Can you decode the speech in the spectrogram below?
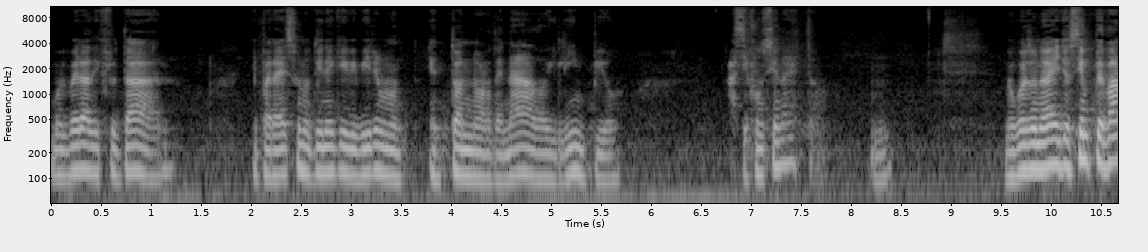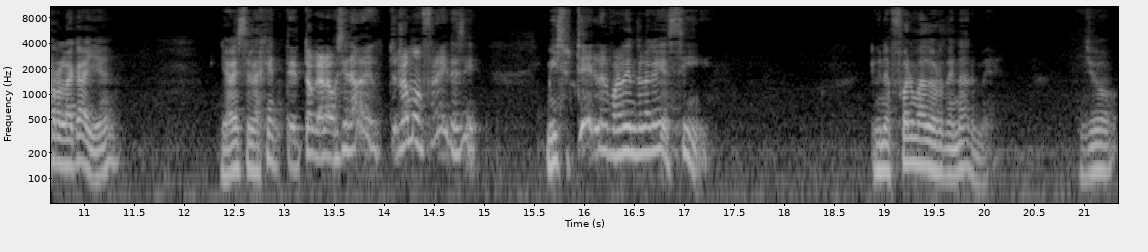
volver a disfrutar. Y para eso uno tiene que vivir en un entorno ordenado y limpio. Así funciona esto. Me acuerdo una vez, yo siempre barro la calle. ¿eh? Y a veces la gente toca la bocina, Ramón Freire, sí. Me dice, ¿usted barriendo la calle? Sí. Es una forma de ordenarme. Yo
